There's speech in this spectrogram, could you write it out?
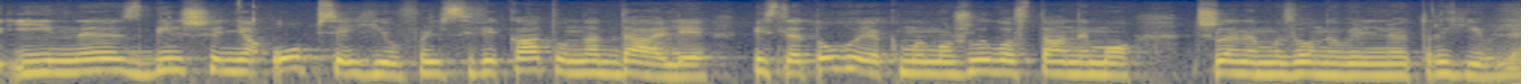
і не збільшення обсягів фальсифікату надалі, після того як ми можливо станемо членами зони вільної торгівлі.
